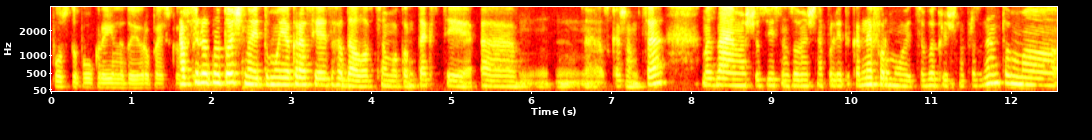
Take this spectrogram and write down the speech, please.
поступу України до Європейського Союзу. Абсолютно точно, і тому якраз я і згадала в цьому контексті, е, е, скажімо, це. Ми знаємо, що звісно зовнішня політика не формується виключно президентом е,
